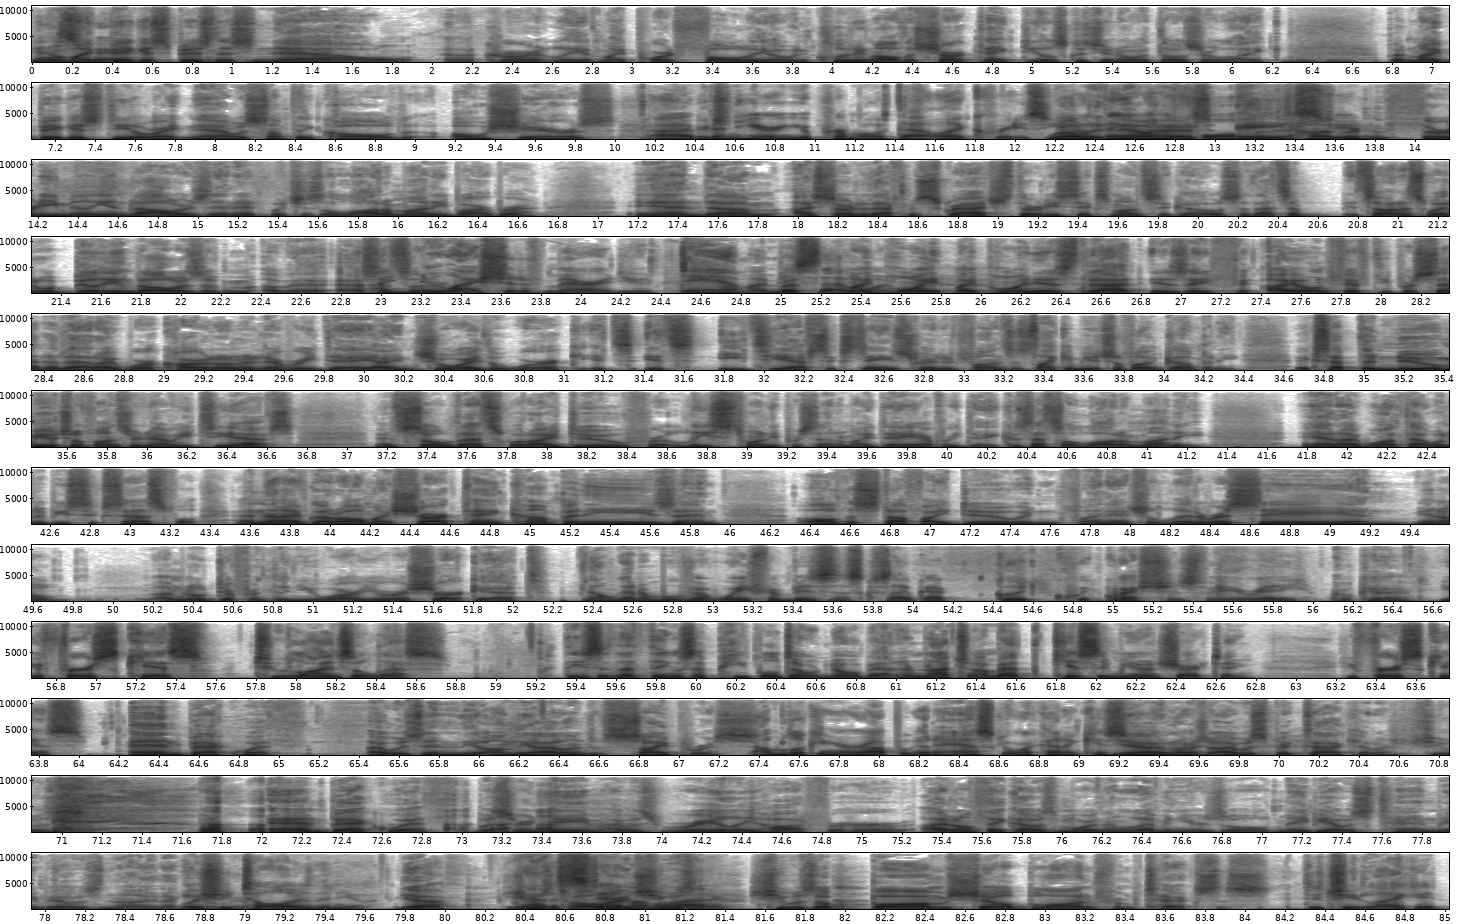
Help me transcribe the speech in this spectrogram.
you That's know, my fair. biggest business now, uh, currently of my portfolio, including all the Shark Tank deals, because you know what those are like. Mm-hmm. But my biggest deal right now is something called O'Shares. I've been hearing you promote that like crazy. You Well, it I'm now has fall for eight this, do you? hundred and thirty million dollars in it, which is a lot of money, Barbara. And um, I started that from scratch 36 months ago. So that's a it's on its way to a billion dollars of, of assets. I knew under, I should have married you. Damn, I but missed that my one. point my point is that is a I own 50% of that. I work hard on it every day. I enjoy the work. It's it's ETFs, exchange traded funds. It's like a mutual fund company, except the new mutual funds are now ETFs. And so that's what I do for at least 20% of my day every day because that's a lot of money. And I want that one to be successful. And then I've got all my Shark Tank companies and all the stuff I do in financial literacy and you know I'm no different than you are. You're a sharkette. I'm going to move away from business because I've got good, quick questions for you. Ready? Okay. Your first kiss, two lines or less. These are the things that people don't know about. I'm not talking about kissing me on Shark Tank. Your first kiss. Anne Beckwith. I was in the on the island of Cyprus. I'm looking her up. I'm going to ask her what kind of kiss Yeah, you no. I was spectacular. She was. But Anne Beckwith was her name. I was really hot for her. I don't think I was more than 11 years old. Maybe I was 10. Maybe I was nine. I can't Was she remember. taller than you? Yeah, You she had was to taller. stand and on she a was, ladder? She was a bombshell blonde from Texas. Did she like it?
